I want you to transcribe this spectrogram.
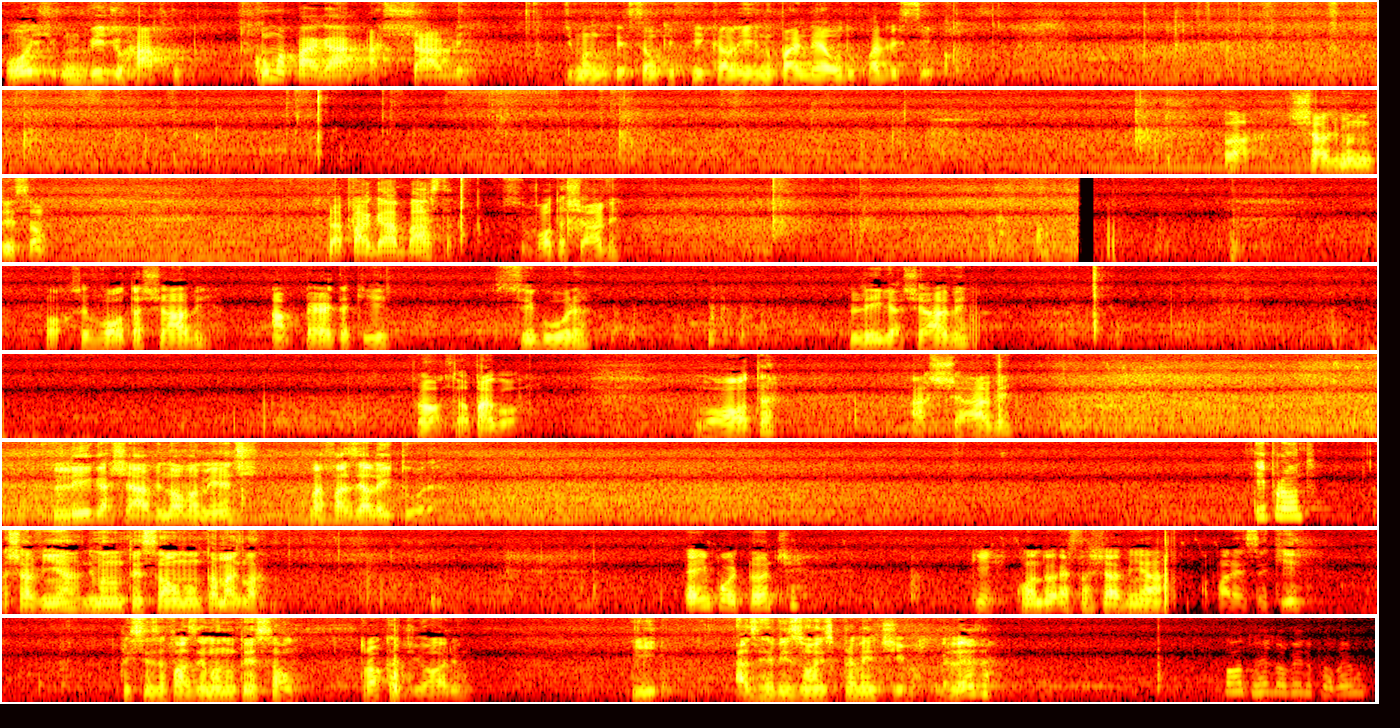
Hoje um vídeo rápido como apagar a chave de manutenção que fica ali no painel do quadriciclo. Olha lá, chave de manutenção. Para apagar basta, volta a chave. Ó, você volta a chave, aperta aqui, segura, liga a chave. Pronto, apagou. Volta a chave. Liga a chave novamente, vai fazer a leitura. E pronto, a chavinha de manutenção não está mais lá. É importante que quando essa chavinha aparece aqui, precisa fazer manutenção, troca de óleo e as revisões preventivas, beleza? Pronto, resolvido o problema.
